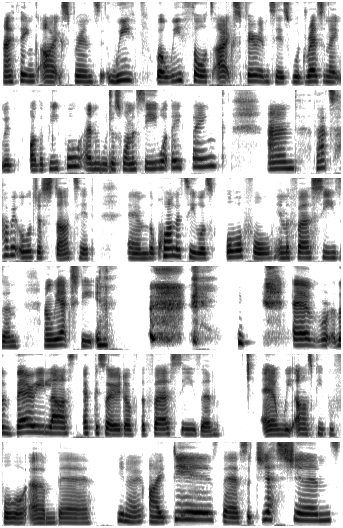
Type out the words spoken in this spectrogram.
And I think our experiences we well we thought our experiences would resonate with other people and we just want to see what they think. And that's how it all just started. Um the quality was awful in the first season and we actually um, the very last episode of the first season and um, we asked people for um their you know ideas their suggestions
